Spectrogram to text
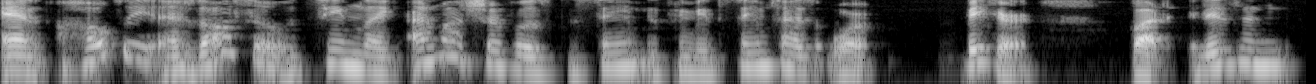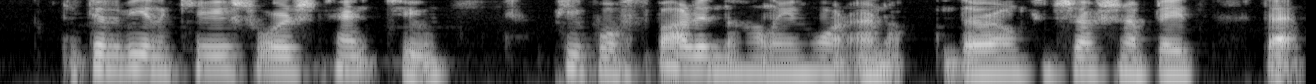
And hopefully, there's also, it seemed like, I'm not sure if it was the same, it's going to be the same size or bigger, but it isn't going to be in the Curious George tent too. People have spotted in the Halloween Horn on their own construction updates that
